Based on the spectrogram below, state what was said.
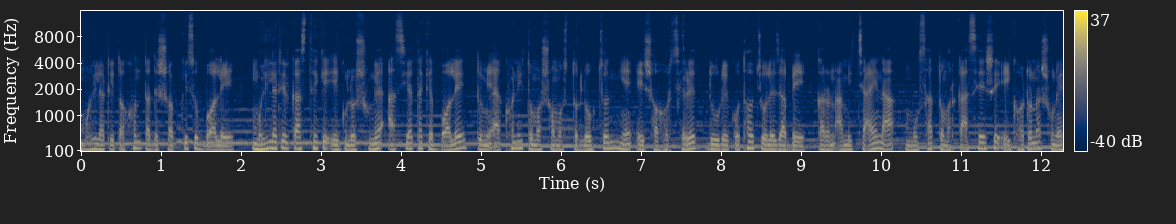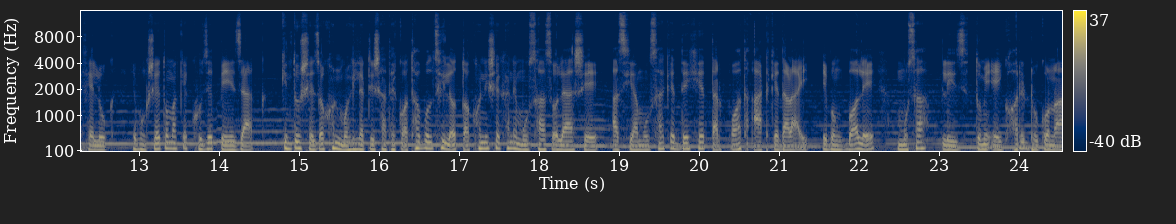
মহিলাটি তখন তাদের সবকিছু বলে। মহিলাটির কাছ থেকে এগুলো শুনে আসিয়া তাকে বলে, তুমি এখনই তোমার সমস্ত লোকজন নিয়ে এই শহর ছেড়ে দূরে কোথাও চলে যাবে। কারণ আমি চাই না মুসা তোমার কাছে এসে এই ঘটনা শুনে ফেলুক। এবং সে তোমাকে খুঁজে পেয়ে যাক। কিন্তু সে যখন মহিলাটির সাথে কথা বলছিল, তখনই সেখানে মুসা চলে আসে। আসিয়া মুসাকে দেখে তার পথ আটকে দাঁড়ায় এবং বলে, মুসা, প্লিজ, তুমি এই ঘরে ঢুকো না।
